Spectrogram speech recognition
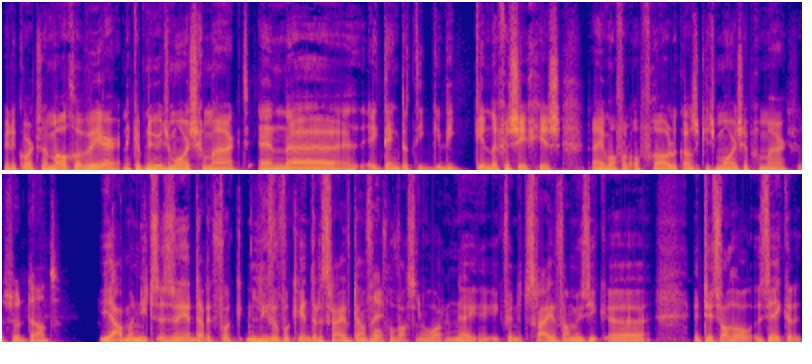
binnenkort mogen we weer. En ik heb nu iets moois gemaakt. En uh, ik denk dat die, die kindergezichtjes er helemaal van opvrolijken als ik iets moois heb gemaakt. Zodat. Ja, maar niet zozeer dat ik voor, liever voor kinderen schrijf dan voor nee. volwassenen hoor. Nee, ik vind het schrijven van muziek. Uh, het is wel zo, zeker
